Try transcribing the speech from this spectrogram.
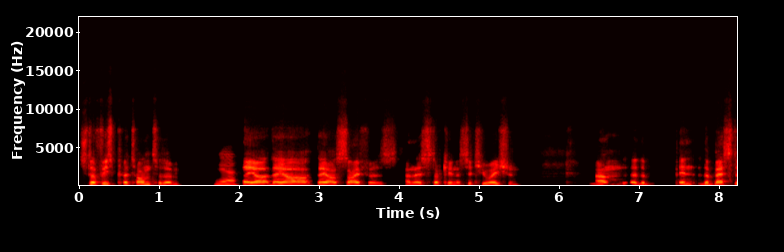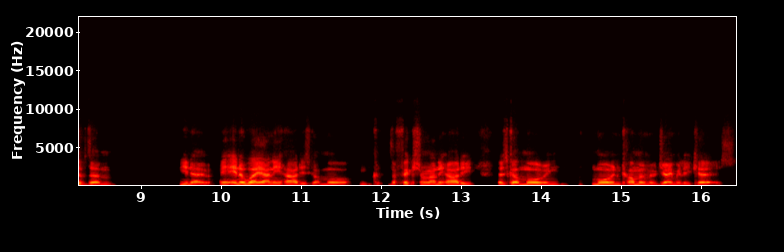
stuff is put onto them. Yeah. They are they are they are ciphers, and they're stuck in a situation. Mm. And the in the best of them, you know, in, in a way, Annie Hardy's got more. The fictional Annie Hardy has got more in more in common with Jamie Lee Curtis,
